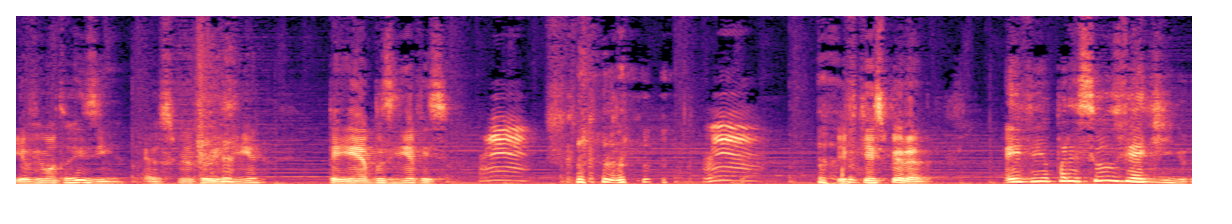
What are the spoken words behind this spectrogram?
e eu vi uma torrezinha. Aí eu subi na torrezinha, peguei a buzininha e fiz. e fiquei esperando. Aí veio aparecer uns viadinhos.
